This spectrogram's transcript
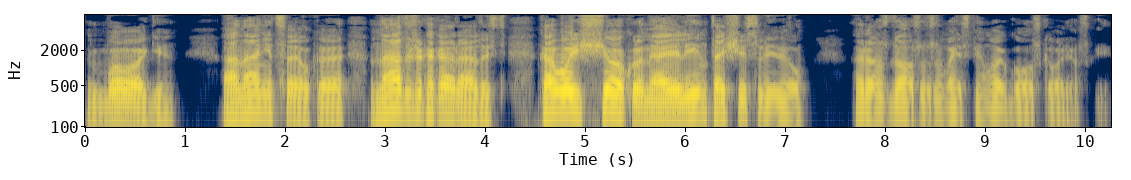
Боги! Она не целка. Надо же, какая радость! Кого еще, кроме Айлин, то счастливил? Раздался за моей спиной голос Ковалевской.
